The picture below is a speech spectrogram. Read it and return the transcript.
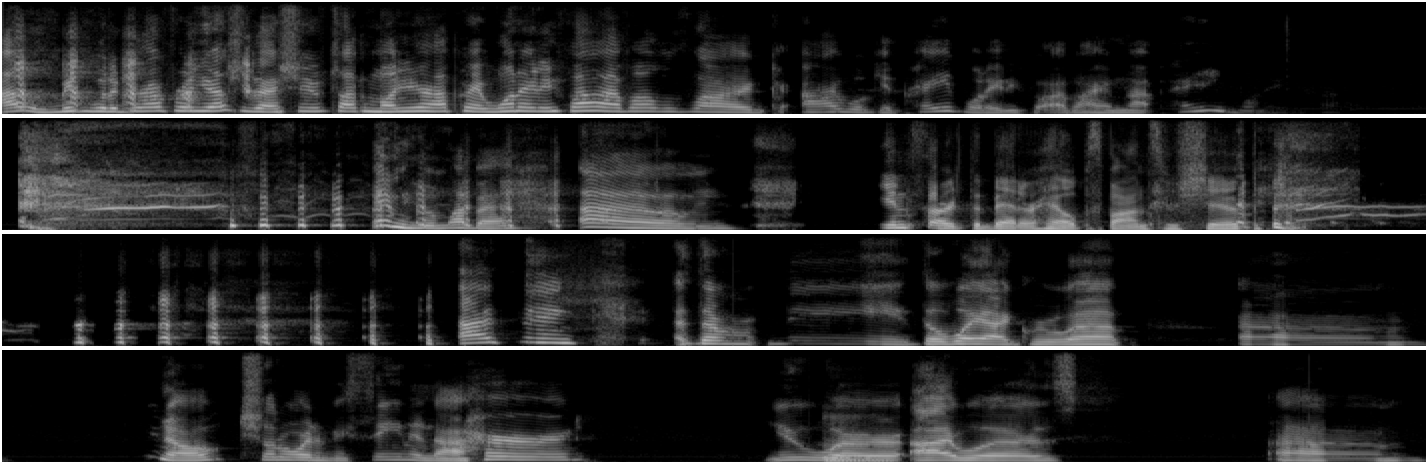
I was meeting with a girlfriend yesterday. She was talking about, yeah, I pay 185. I was like, I will get paid 185. I am not paying 185. Anywho, my bad. Um, Insert the BetterHelp sponsorship. I think the the the way I grew up, um, you know, children were to be seen and not heard. You Mm. were, I was, um,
